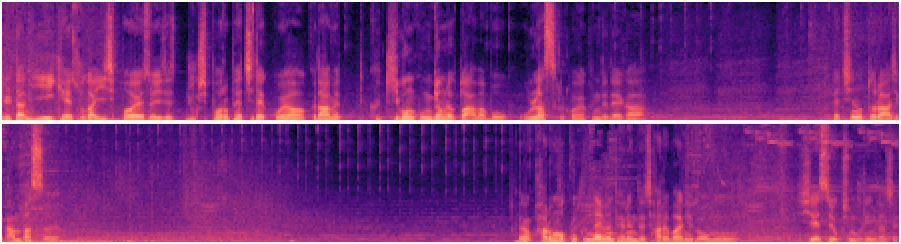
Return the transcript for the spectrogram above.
일단 이 개수가 20%에서 이제 60%로 패치됐고요. 그 다음에 그 기본 공격력도 아마 뭐 올랐을 거예요. 근데 내가 패치 노트를 아직 안 봤어요. 그냥 바로 먹고 끝내면 되는데 자르반이 너무 CS 욕심 부린다 쟤.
